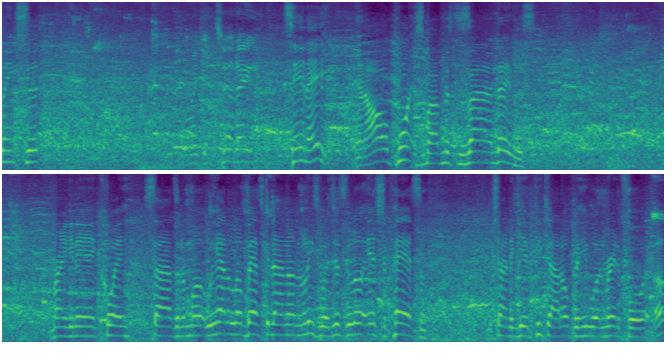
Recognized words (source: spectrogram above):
Sinks it. Make it 10-8. 10-8 and all points by Mr. Zion Davis. Bring it in, Quay, sizing them up. We had a little basket down underneath, but just a little extra passing. Trying to get Peacock open, he wasn't ready for it. Oh,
